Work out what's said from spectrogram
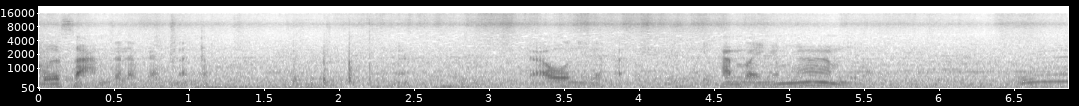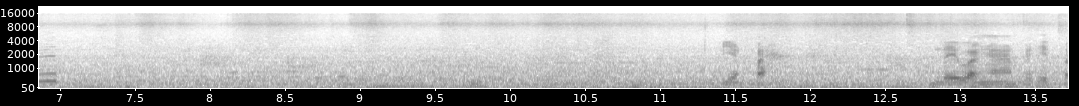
เบอร์สามก็แล้วกันนะครับเอานี่แหละครับที่พันไว้งามๆเนี่ยเปียกไปได้ว่างามประเทศไป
